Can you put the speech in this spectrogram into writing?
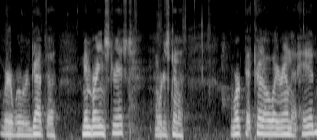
where, where we've got the membrane stretched. And we're just gonna work that cut all the way around that head.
